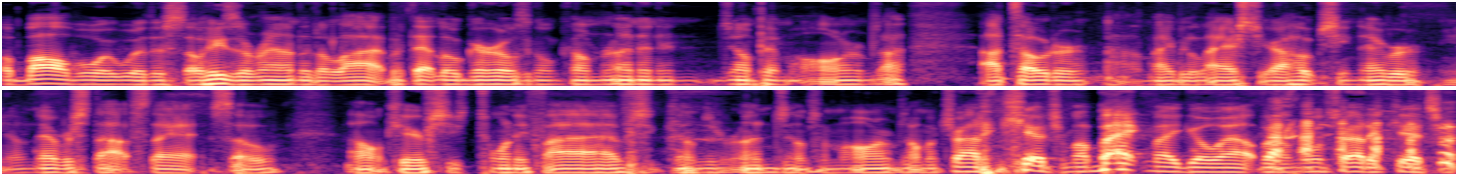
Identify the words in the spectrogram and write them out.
a ball boy with us, so he's around it a lot. But that little girl's going to come running and jump in my arms. I, I told her uh, maybe last year, I hope she never, you know, never stops that. So I don't care if she's 25, she comes and runs, jumps in my arms. I'm going to try to catch her. My back may go out, but I'm going to try to catch her.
